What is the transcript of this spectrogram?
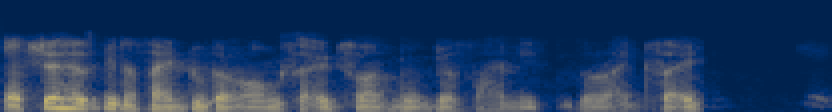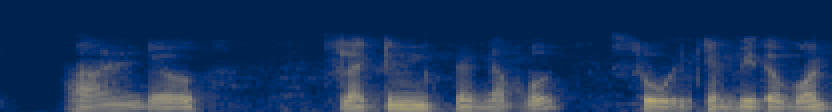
texture has been assigned to the wrong side so i'm going to assign it to the right side. And uh, selecting the number so it can be the one.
